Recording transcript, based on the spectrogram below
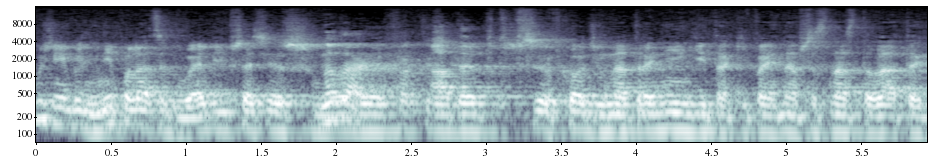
później byli nie Polacy w Łebi przecież. No tak, faktycznie. Adept wchodził na treningi, taki pamiętam 16-latek,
